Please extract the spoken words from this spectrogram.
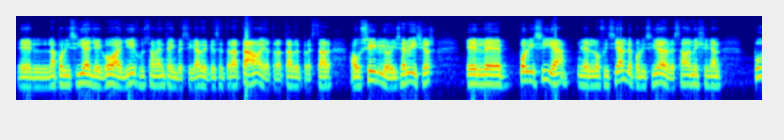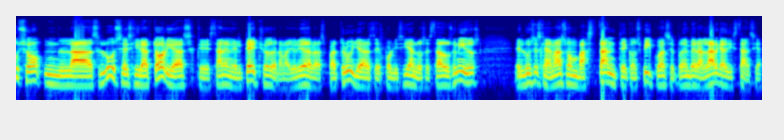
la policía llegó allí justamente a investigar de qué se trataba y a tratar de prestar auxilio y servicios. El eh, policía, el oficial de policía del estado de Michigan, puso mm, las luces giratorias que están en el techo de la mayoría de las patrullas de policía en los Estados Unidos, eh, luces que además son bastante conspicuas, se pueden ver a larga distancia,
